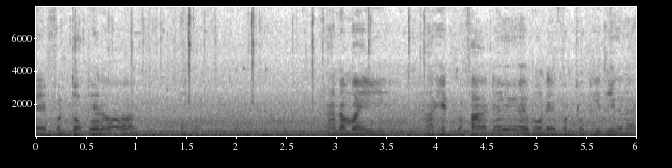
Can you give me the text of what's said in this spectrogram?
ใดฝนตกเนี่ยเนาะหาน้ำใหม่หาเห็ดมาฝากเด้อบ่งใดฝนตกทีๆก็ได้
